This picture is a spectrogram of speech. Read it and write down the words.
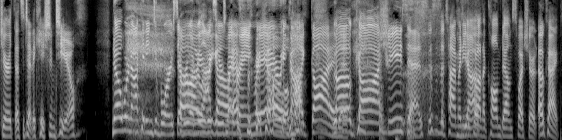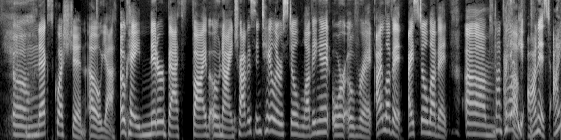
Jared, that's a dedication to you. No, we're not getting divorced. Everyone Oh, here relax. we go. Here's my Here ring. we There we go. go. My God. Oh gosh. Jesus. This is the time I need Yeah. to put on a calm down sweatshirt. Okay. Ugh. Next question. Oh, yeah. Okay, Knitter Beth 509. Travis and Taylor is still loving it or over it? I love it. I still love it. Um I gotta be honest. I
